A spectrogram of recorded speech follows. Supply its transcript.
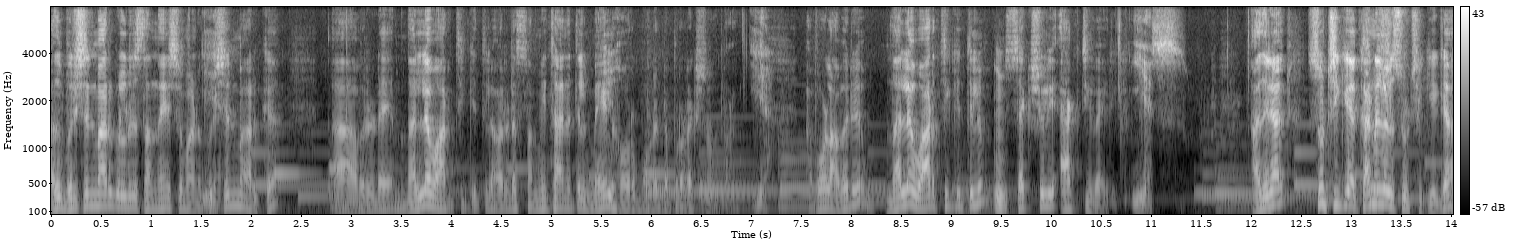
അത് പുരുഷന്മാർക്കുള്ളൊരു സന്ദേശമാണ്. പുരുഷന്മാർക്ക് അവരുടെ നല്ല വാർദ്ധക്യത്തിൽ അവരുടെ സംവിധാനത്തിൽ മെയിൽ ഹോർമോണിന്റെ പ്രൊഡക്ഷൻ ഉണ്ടാകും. അപ്പോൾ അവർ നല്ല വാർദ്ധക്യത്തിലും സെക്ഷലി ആക്റ്റീവ് ആയിരിക്കും. യെസ് അതിനാൽ സൂക്ഷിക്കുക കണ്ണുകൾ സൂക്ഷിക്കുക.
